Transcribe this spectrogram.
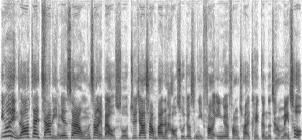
因为你知道在家里面，虽然我们上礼拜有说居家上班的好处就是你放音乐放出来可以跟着唱，没错。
